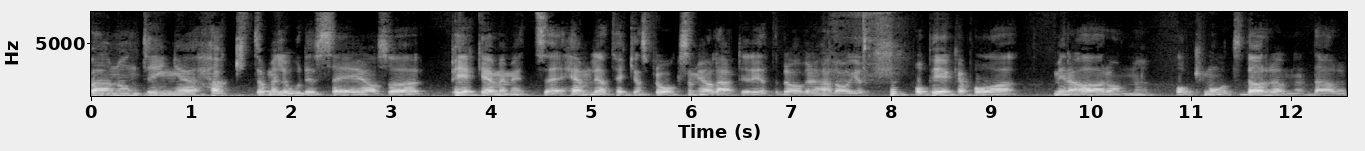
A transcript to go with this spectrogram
Bara någonting eh, högt och melodiskt säger jag och så pekar jag med mitt hemliga teckenspråk som jag har lärt er jättebra vid det här laget. Och pekar på mina öron och mot dörren där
